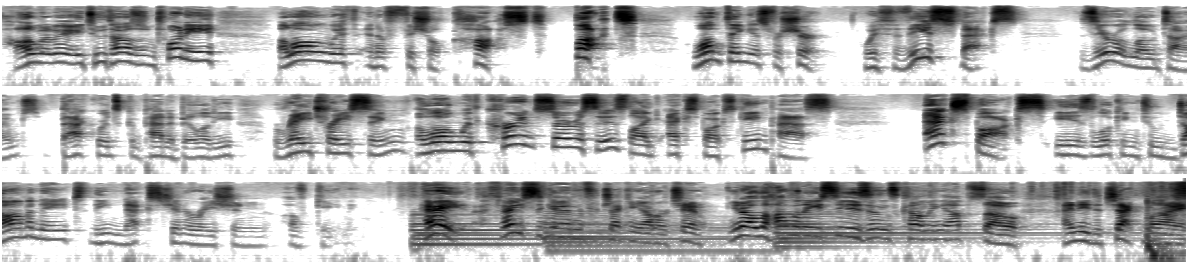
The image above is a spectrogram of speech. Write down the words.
holiday 2020, along with an official cost. But one thing is for sure with these specs, zero load times, backwards compatibility, ray tracing, along with current services like Xbox Game Pass, Xbox is looking to dominate the next generation of gaming. Hey, thanks again for checking out our channel. You know, the holiday season's coming up, so I need to check my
